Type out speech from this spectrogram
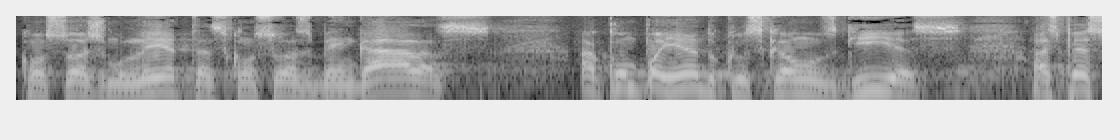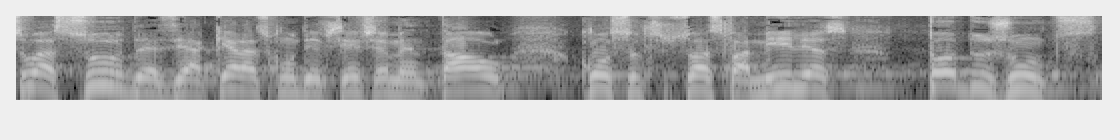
com suas muletas, com suas bengalas, acompanhando com os cães guias, as pessoas surdas e aquelas com deficiência mental, com suas famílias, todos juntos,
